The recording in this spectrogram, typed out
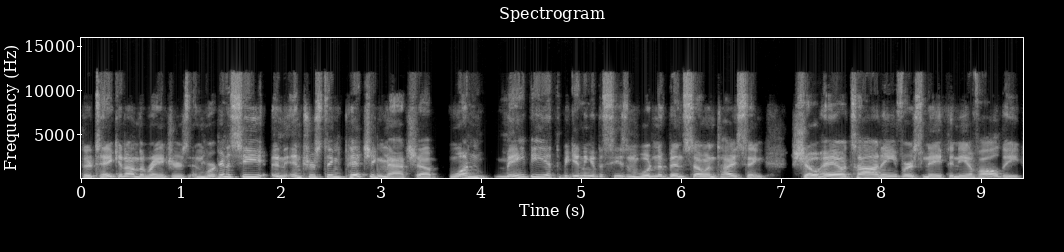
They're taking on the Rangers, and we're going to see an interesting pitching matchup. One maybe at the beginning of the season wouldn't have been so enticing. Shohei Ohtani versus Nathan Eovaldi.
